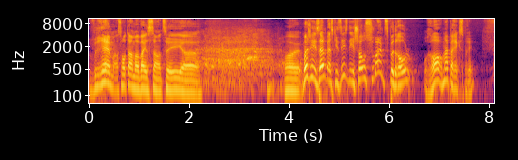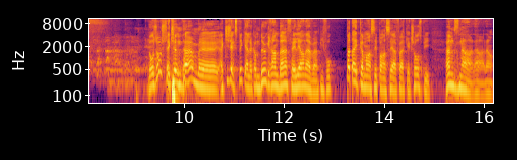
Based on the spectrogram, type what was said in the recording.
Vraiment, sont en mauvaise santé. euh. Moi, je les aime parce qu'ils disent des choses souvent un petit peu drôles, rarement par exprès. L'autre jour, je suis avec une dame euh, à qui j'explique qu'elle a comme deux grandes dents fêlées en avant, puis il faut peut-être commencer à penser à faire quelque chose, puis elle me dit non, non, non.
